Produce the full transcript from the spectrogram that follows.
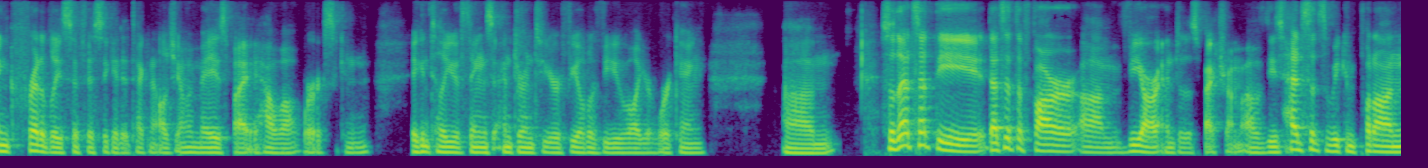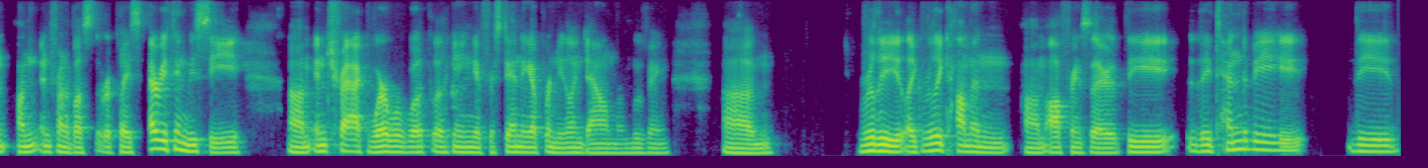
incredibly sophisticated technology. I'm amazed by how well it works. It can it can tell you if things enter into your field of view while you're working. Um, so that's at the that's at the far um, VR end of the spectrum of these headsets that we can put on on in front of us that replace everything we see um, and track where we're looking. If we're standing up, we're kneeling down, we're moving. Um, really like really common um, offerings there. The they tend to be the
